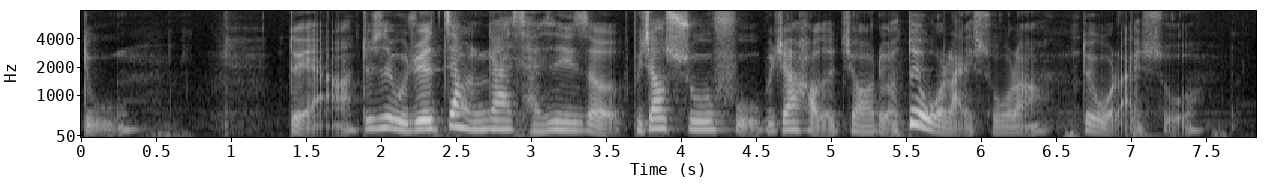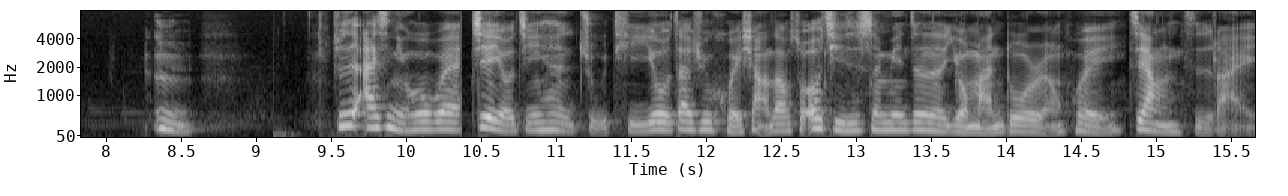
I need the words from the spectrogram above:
度，对啊，就是我觉得这样应该才是一种比较舒服、比较好的交流。对我来说啦，对我来说，嗯，就是艾斯，你会不会借由今天的主题，又再去回想到说，哦，其实身边真的有蛮多人会这样子来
